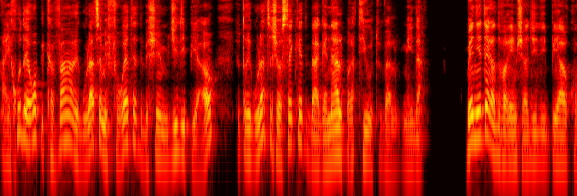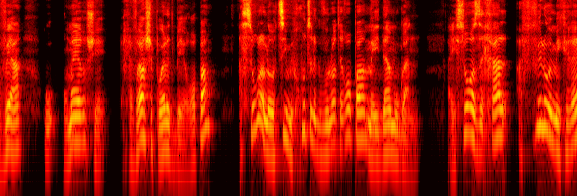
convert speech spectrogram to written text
האיחוד האירופי קבע רגולציה מפורטת בשם GDPR, זאת רגולציה שעוסקת בהגנה על פרטיות ועל מידע. בין יתר הדברים שה-GDPR קובע, הוא אומר שחברה שפועלת באירופה, אסור לה להוציא מחוץ לגבולות אירופה מידע מוגן. האיסור הזה חל אפילו במקרה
